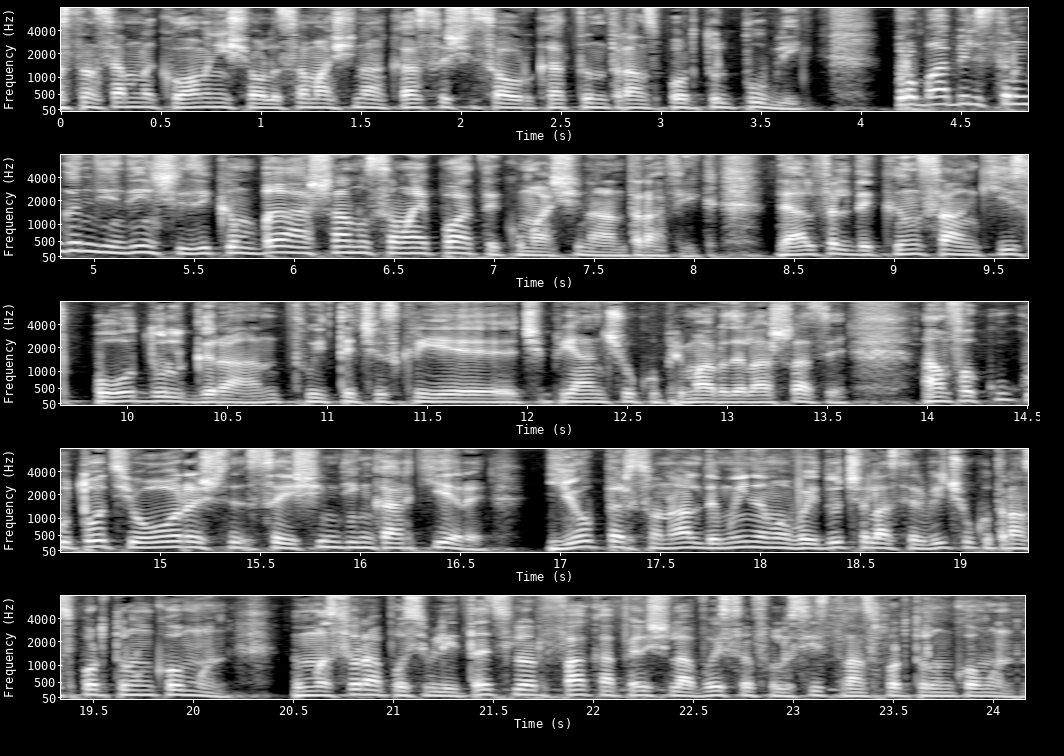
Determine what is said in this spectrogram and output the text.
Asta înseamnă că oamenii și-au lăsat mașina acasă și s-au urcat în transportul public. Probabil strângând din din și zicând, bă, așa nu se mai poate cu mașina în trafic. De altfel, de când s-a închis podul Grant, uite ce scrie Ciprian Ciucu, primarul de la 6, am făcut cu toții o oră să ieșim din cartiere. Eu personal de mâine mă voi duce la serviciu cu transportul în comun. În măsura posibilităților, fac apel și la voi să folosiți transportul în comun.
